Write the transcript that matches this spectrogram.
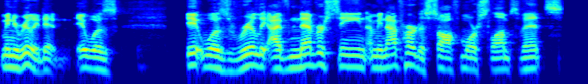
I mean, he really didn't. It was, it was really. I've never seen. I mean, I've heard of sophomore slumps, Vince,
